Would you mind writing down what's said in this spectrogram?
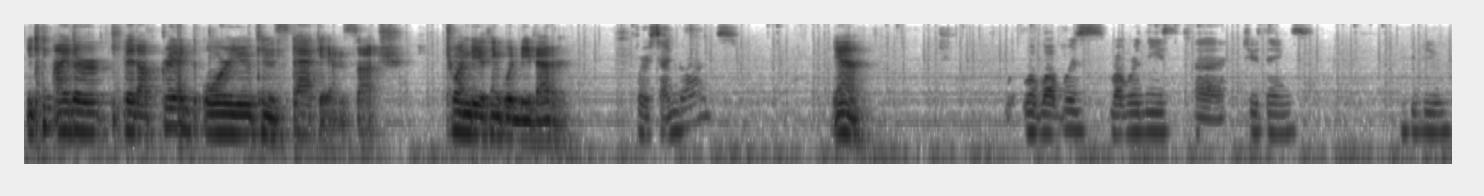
you can either keep it upgraded or you can stack it and such. Which one do you think would be better? For sun gods? Yeah, What what was what were these uh two things you could do?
